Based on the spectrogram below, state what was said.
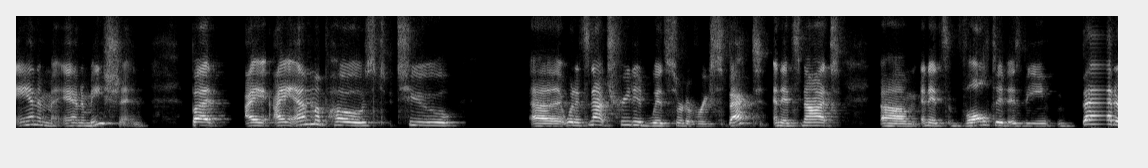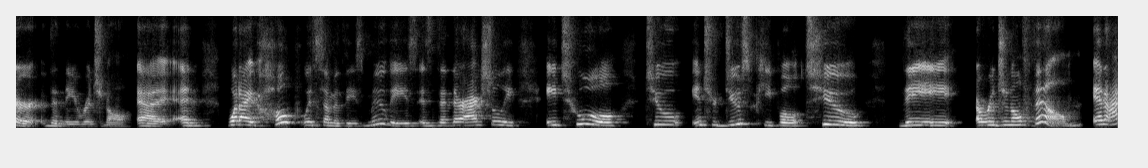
anim- animation, but I I am opposed to uh, when it's not treated with sort of respect and it's not um, and it's vaulted as being better than the original. Uh, and what I hope with some of these movies is that they're actually a tool to introduce people to the original film. And I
